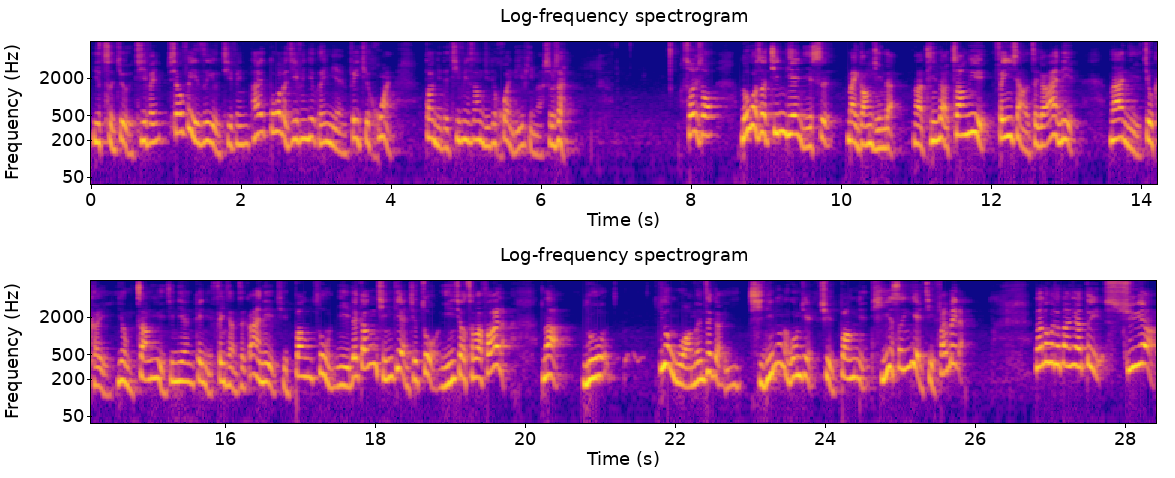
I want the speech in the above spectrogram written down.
一次就有积分，消费一次有积分，他多了积分就可以免费去换到你的积分商城去换礼品嘛，是不是？所以说，如果说今天你是卖钢琴的，那听到张玉分享的这个案例。那你就可以用张玉今天跟你分享这个案例，去帮助你的钢琴店去做营销策划方案了。那如用我们这个启叮咚的工具去帮你提升业绩翻倍的。那如果说大家对需要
